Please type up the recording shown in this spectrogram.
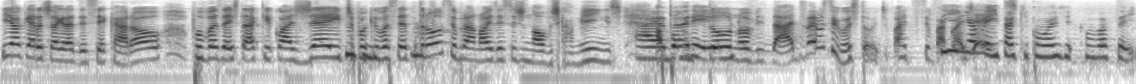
E eu quero te agradecer, Carol, por você estar aqui com a gente, porque você trouxe para nós esses novos caminhos, Ai, apontou novidades. Aí você gostou de participar Sim, com a gente. Sim, amei estar aqui com, com vocês.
